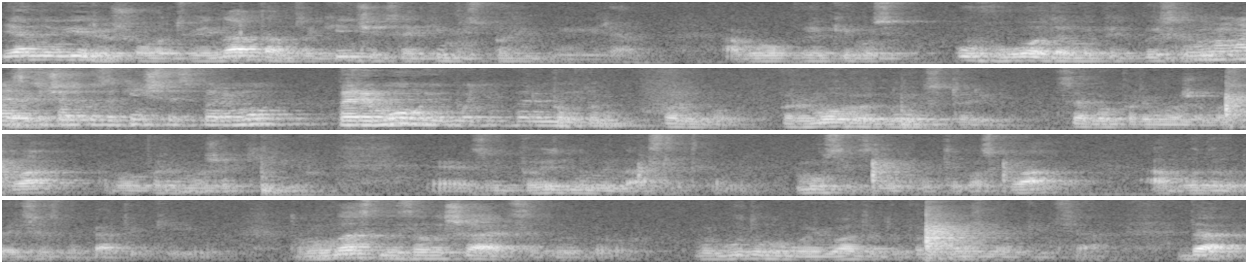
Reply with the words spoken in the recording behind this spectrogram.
я не вірю, що от війна там закінчиться якимось перемир'ям або якимось угодами підписаними. Вона має спочатку закінчитись перемог, перемогою, потім Тобто перемогою. Перемога одної з сторін. Це або переможе Москва, або переможе Київ е, з відповідними наслідками. Мусить зникнути Москва, або доведеться зникати Київ. Тому в нас не залишається вибору. Ми будемо воювати до переможного кінця. Да,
